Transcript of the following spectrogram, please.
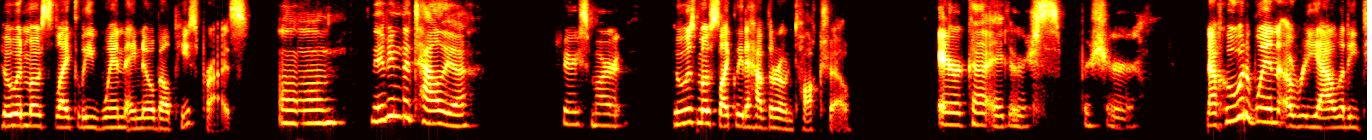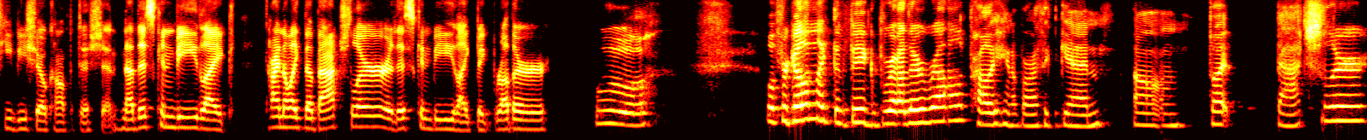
Who would most likely win a Nobel Peace Prize? Um, maybe Natalia. Very smart. Who is most likely to have their own talk show? Erica Eggers, for sure. Now, who would win a reality TV show competition? Now, this can be like kind of like The Bachelor, or this can be like Big Brother. Ooh. Well, for going like the Big Brother route, probably Hannah Barth again. Um, but Bachelor,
